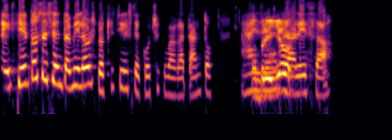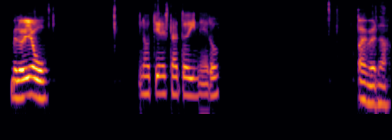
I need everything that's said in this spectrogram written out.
660.000 euros, pero ¿qué tiene este coche que valga tanto? Ay, Hombre, yo- rareza. Me lo llevo. No tienes tanto dinero. Ah, es verdad.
